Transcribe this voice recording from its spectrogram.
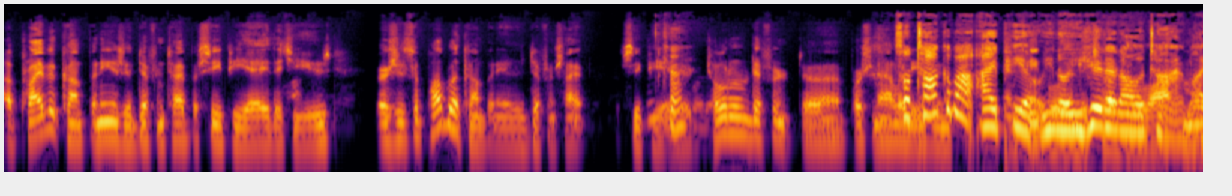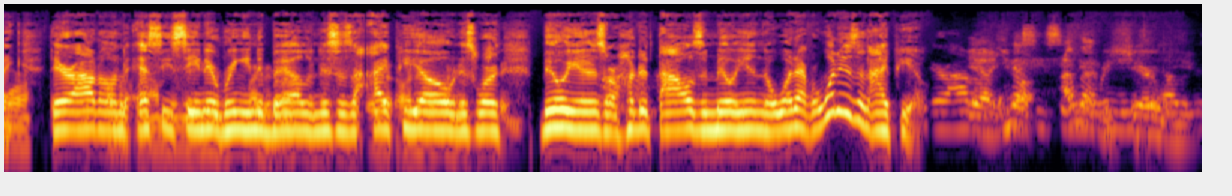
a private company is a different type of CPA that you use versus a public company is a different type of CPA. Okay. Total different uh, personalities. So talk and- about IPO. You know, you hear that all the time. Like they're out on the SEC and they're ringing the bell, and this is an for that audited IPO and it's worth billions or hundred thousand million or whatever. What is an IPO? They're out Yeah, on the you know, I'm they're gonna share with you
